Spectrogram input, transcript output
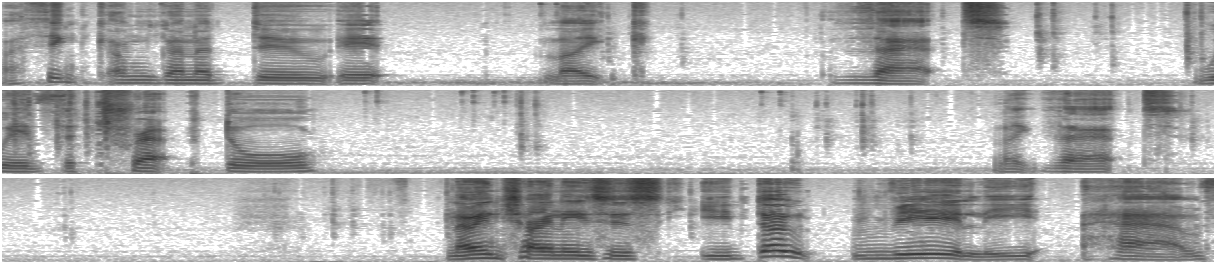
I think I'm going to do it like that with the trap door like that now in Chinese is you don't really have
